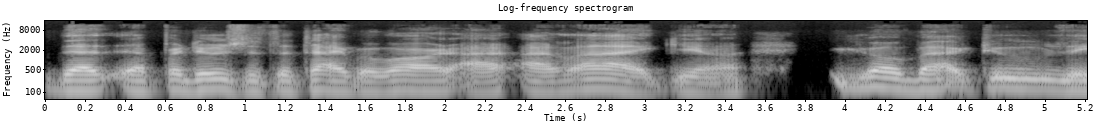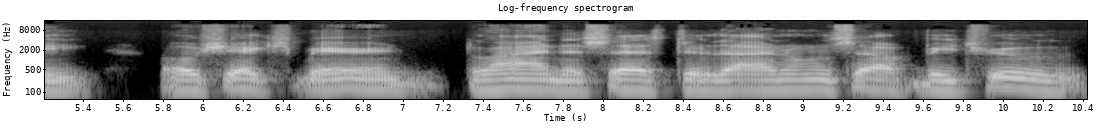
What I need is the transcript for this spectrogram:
that, that produces the type of art I, I like. You know, you go back to the old Shakespearean line that says, "To thine own self be true,"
